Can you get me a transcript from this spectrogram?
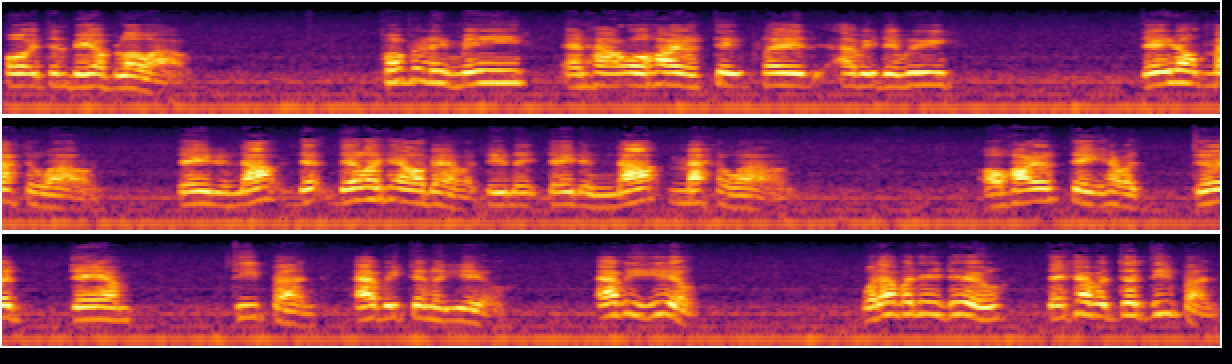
or it could be a blowout. Probably me and how Ohio State plays every day they don't mess around. They do not. They're, like Alabama. They, they, do not mess around. Ohio State have a good damn defense every single year. Every year. Whatever they do, they have a good defense.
